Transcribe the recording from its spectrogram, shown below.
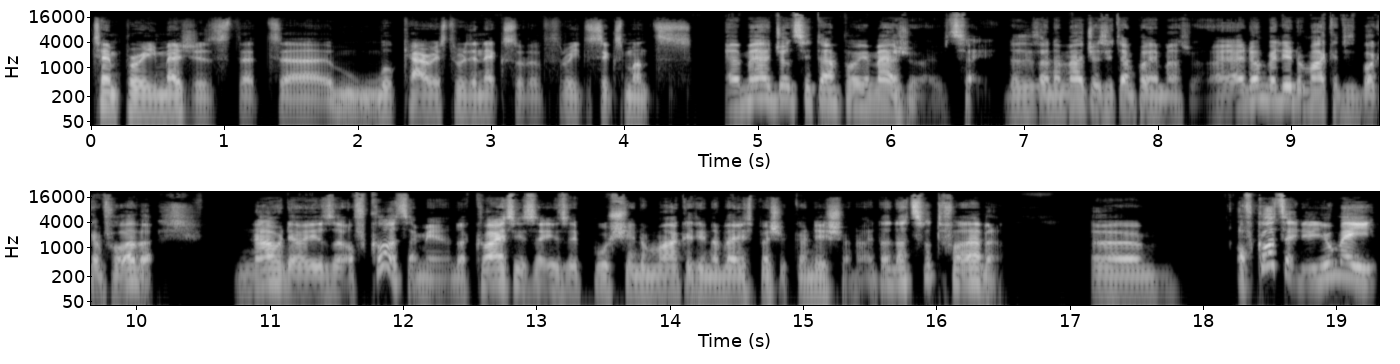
temporary measures that uh, will carry us through the next sort of three to six months? Emergency temporary measure, I would say. This is an emergency temporary measure. I, I don't believe the market is broken forever. Now there is, of course, I mean, the crisis is pushing the market in a very special condition. Right? That's not forever. Um, of course, you may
